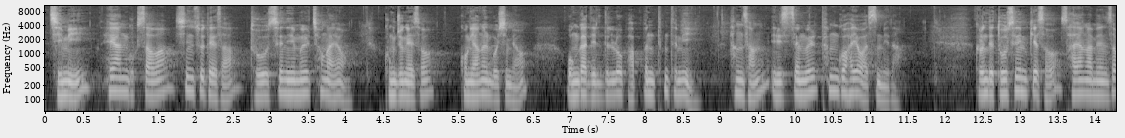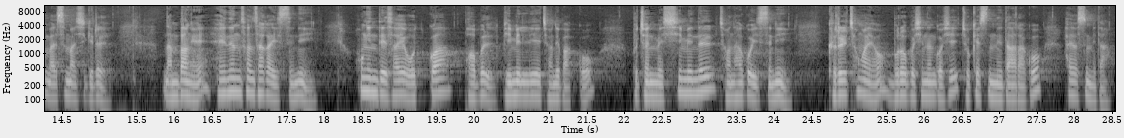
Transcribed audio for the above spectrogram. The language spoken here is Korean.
짐이 해안국사와 신수대사 두 스님을 청하여 궁중에서 공양을 모시며 온갖 일들로 바쁜 틈틈이 항상 일생을 탐구하여 왔습니다. 그런데 두 스님께서 사양하면서 말씀하시기를 남방에 해능선사가 있으니 홍인대사의 옷과 법을 비밀리에 전해받고 부처님의 시민을 전하고 있으니 그를 청하여 물어보시는 것이 좋겠습니다 라고 하였습니다.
